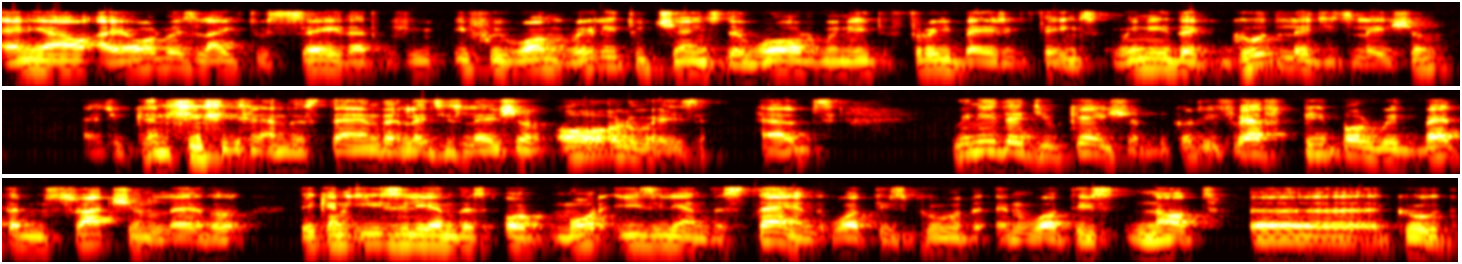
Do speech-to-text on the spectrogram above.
anyhow, I always like to say that if, if we want really to change the world, we need three basic things. We need a good legislation. As you can easily understand, the legislation always helps. We need education because if we have people with better instruction level, they can easily under, or more easily understand what is good and what is not uh, good.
